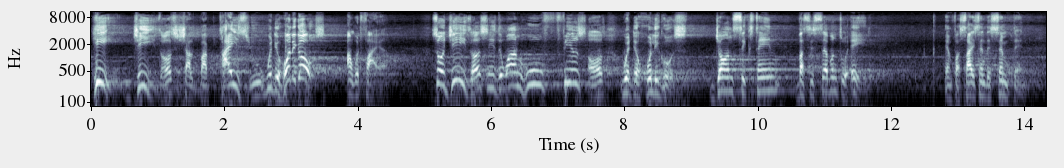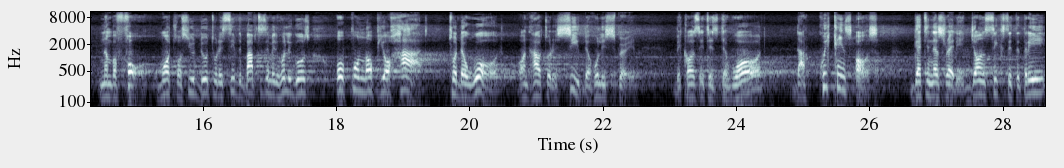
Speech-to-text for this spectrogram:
He, Jesus, shall baptize you with the Holy Ghost and with fire. So Jesus is the one who fills us with the Holy Ghost. John 16, verses 7 to 8, emphasizing the same thing. Number four, what must you do to receive the baptism of the Holy Ghost? Open up your heart to the word on how to receive the Holy Spirit because it is the word that quickens us, getting us ready. John 63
